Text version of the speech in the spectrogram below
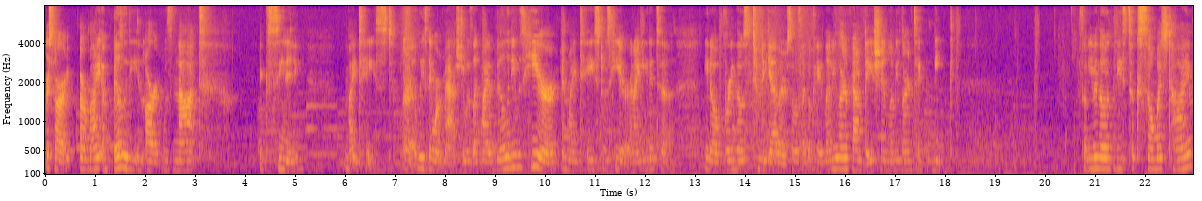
or sorry, or my ability in art was not exceeding my taste, or at least they weren't matched. It was like my ability was here and my taste was here, and I needed to, you know, bring those two together. So it's like, okay, let me learn foundation, let me learn technique. So even though these took so much time,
